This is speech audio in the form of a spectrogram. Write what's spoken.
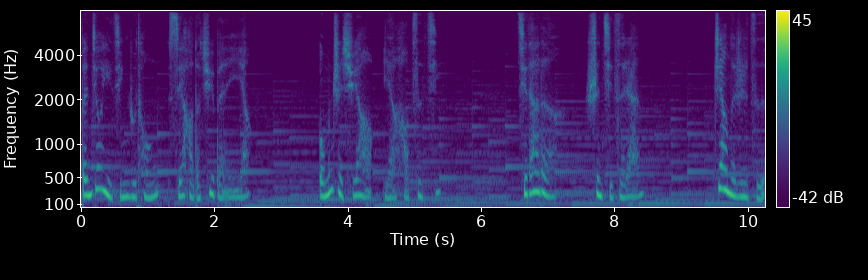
本就已经如同写好的剧本一样，我们只需要演好自己，其他的顺其自然，这样的日子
